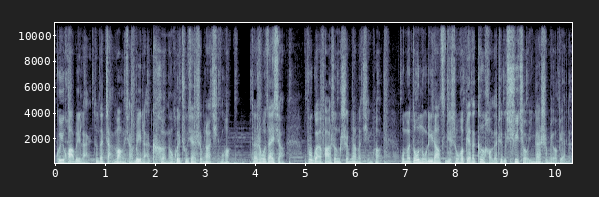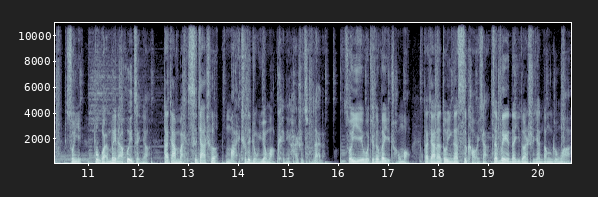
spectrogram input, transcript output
规划未来，都在展望一下未来可能会出现什么样的情况。但是我在想，不管发生什么样的情况，我们都努力让自己生活变得更好的这个需求应该是没有变的。所以不管未来会怎样，大家买私家车、买车的这种愿望肯定还是存在的。所以我觉得未雨绸缪，大家呢都应该思考一下，在未来的一段时间当中啊，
